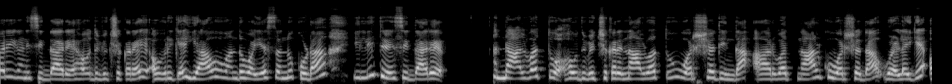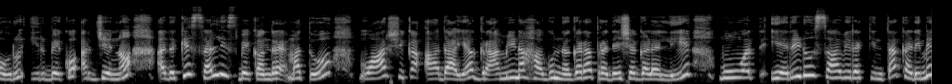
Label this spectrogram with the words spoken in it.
ಪರಿಗಣಿಸಿದ್ದಾರೆ. ಹೌದು ವೀಕ್ಷಕರೇ, ಅವರಿಗೆ ಯಾವ ಒಂದು ವಯಸ್ಸನ್ನು ಕೂಡ ಇಲ್ಲಿ ತಿಳಿಸಿದ್ದಾರೆ. ನಲವತ್ತು, ಹೌದು ವೀಕ್ಷಕರೇ, ನಲವತ್ತು ವರ್ಷದಿಂದ ಅರವತ್ನಾಲ್ಕು ವರ್ಷದ ಒಳಗೆ ಅವರು ಇರಬೇಕು ಅರ್ಜಿಯನ್ನು ಅದಕ್ಕೆ ಸಲ್ಲಿಸಬೇಕಂದ್ರೆ ಮತ್ತು ವಾರ್ಷಿಕ ಆದಾಯ ಗ್ರಾಮೀಣ ಹಾಗೂ ನಗರ ಪ್ರದೇಶಗಳಲ್ಲಿ ಮೂವತ್ತೆರಡು ಸಾವಿರಕ್ಕಿಂತ ಕಡಿಮೆ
